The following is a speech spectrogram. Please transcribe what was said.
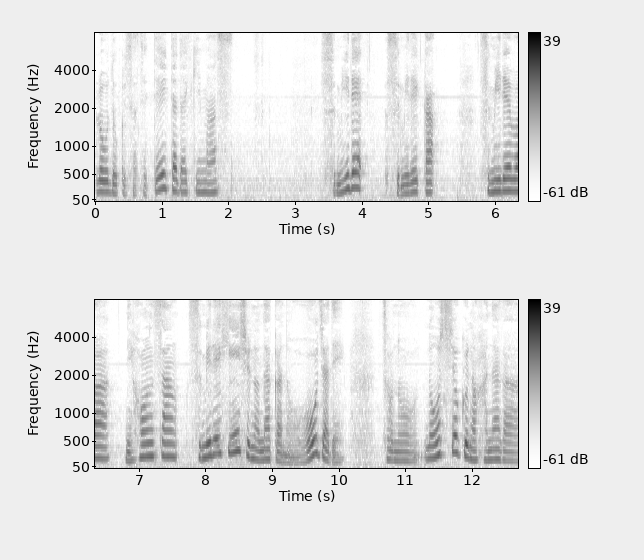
朗読させていただきます。すみれすみれか。すみれは日本産すみれ品種の中の王者でその農色の花が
